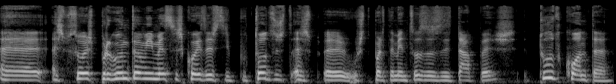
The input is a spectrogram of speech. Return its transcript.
ah, as pessoas perguntam-me imensas coisas, tipo, todos os, as- ah, os departamentos, todas as etapas, tudo conta.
